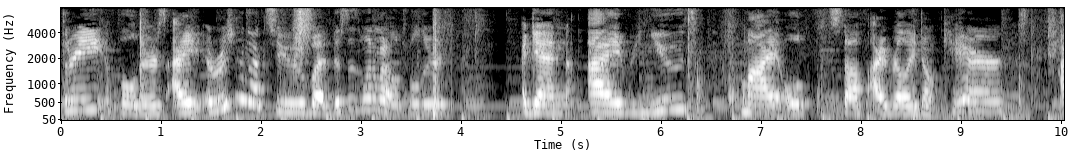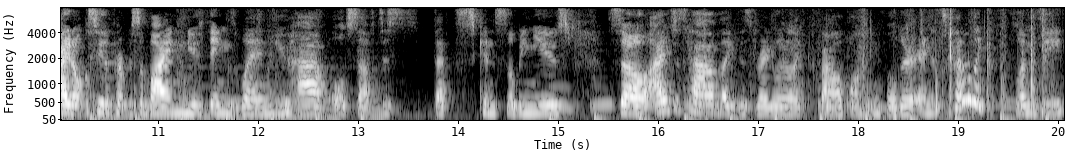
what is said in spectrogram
three folders. I originally got two, but this is one of my old folders. Again, I renewed my old stuff. I really don't care. I don't see the purpose of buying new things when you have old stuff that can still be used. So I just have like this regular like file pocketing folder and it's kind of like flimsy,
